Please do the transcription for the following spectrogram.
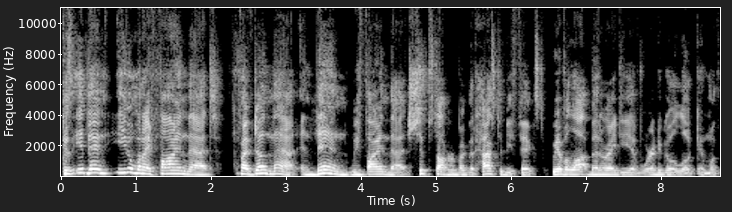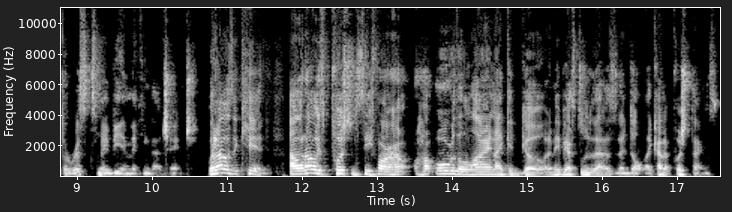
Because then, even when I find that, if I've done that, and then we find that ship stopper bug that has to be fixed, we have a lot better idea of where to go look and what the risks may be in making that change. When I was a kid, I would always push and see far how, how over the line I could go. And maybe I still do that as an adult. I kind of push things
